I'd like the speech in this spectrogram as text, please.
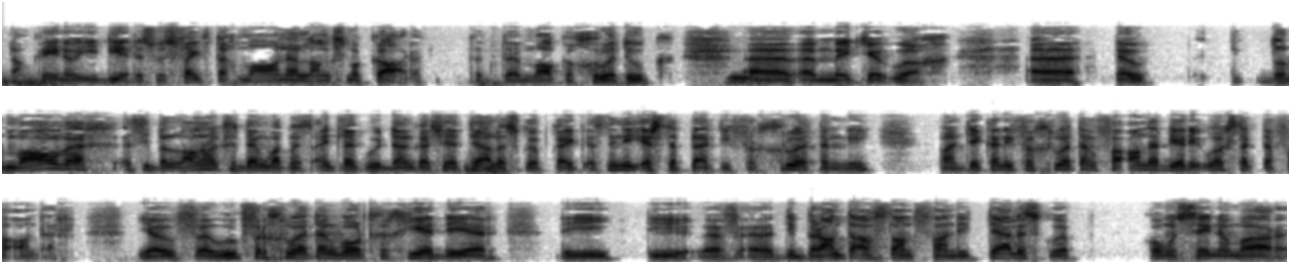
Dan kry jy nou 'n idee, dis soos 50 maane langs mekaar. Dit, dit uh, maak 'n groot hoek uh, uh met jou oog. Uh nou normaalweg is die belangrikste ding wat mens eintlik moet dink as jy 'n teleskoop kyk, is nie in die eerste plek die vergroting nie, want jy kan die vergroting verander deur die oogstuk te verander. Jou hoekvergroting word gegee deur die die die, die brandafstand van die teleskoop, kom ons sê nou maar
